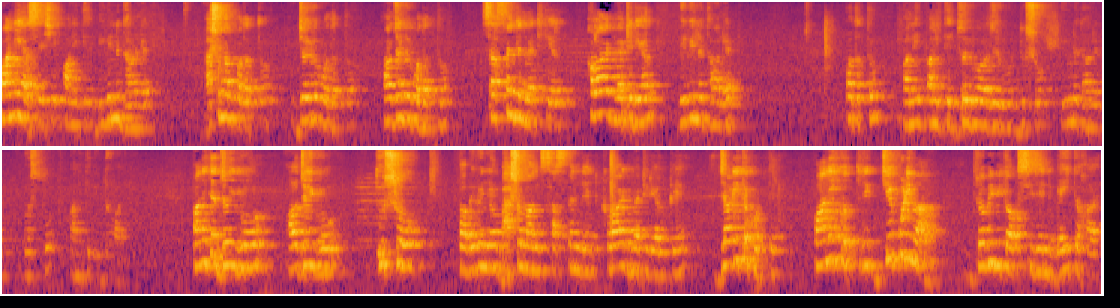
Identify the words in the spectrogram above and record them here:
পানি আছে, সেই পানিতে বিভিন্ন ধরনের ভাসমান পদার্থ, জৈব পদার্থ, অজৈব পদার্থ সাসপেন্ডেড ম্যাটেরিয়াল কলয়েড ম্যাটেরিয়াল বিভিন্ন ধরনের পদার্থ পানি, পানিতে জৈব, অজৈব, দূষক, বিভিন্ন ধরনের বস্তু পানিতে বিদ্যমান। পানিতে জৈব, অজৈব, দূষক বা বিভিন্ন ভাসমান সাসপেন্ডেড ক্লয়েড ম্যাটেরিয়ালকে জারিত করতে পানি কর্তৃক যে পরিমাণ দ্রবীভূত অক্সিজেন ব্যয়িত হয়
